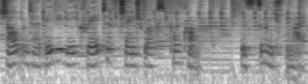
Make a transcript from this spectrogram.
Schau unter www.creativechangeworks.com. Bis zum nächsten Mal.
